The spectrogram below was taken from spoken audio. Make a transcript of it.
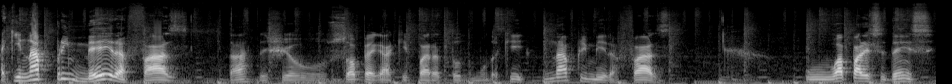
é que na primeira fase, tá? Deixa eu só pegar aqui para todo mundo aqui. Na primeira fase, o Aparecidense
